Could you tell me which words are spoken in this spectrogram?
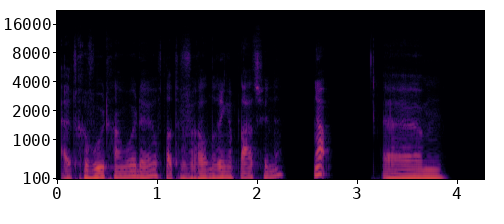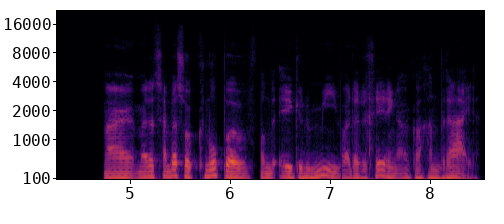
uitgevoerd gaan worden. Hè, of dat er veranderingen plaatsvinden. Ja. Um, maar, maar dat zijn best wel knoppen van de economie waar de regering aan kan gaan draaien.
